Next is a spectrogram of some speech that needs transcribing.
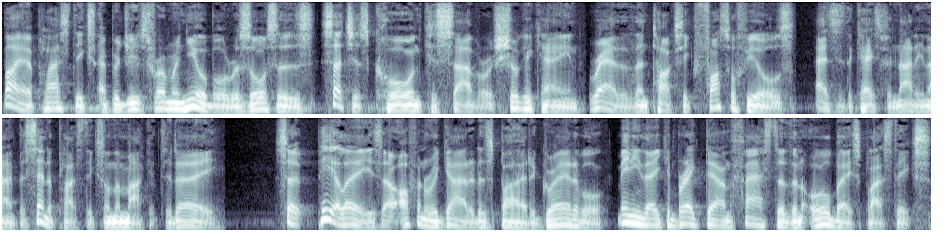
Bioplastics are produced from renewable resources, such as corn, cassava, or sugarcane, rather than toxic fossil fuels as is the case for 99% of plastics on the market today. So, PLAs are often regarded as biodegradable, meaning they can break down faster than oil based plastics.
